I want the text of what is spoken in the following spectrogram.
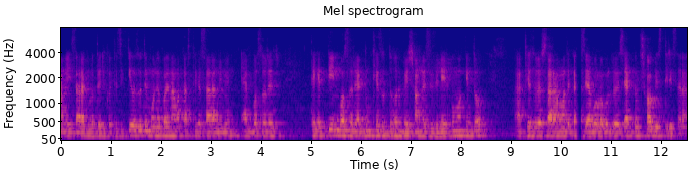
আমি এই চারাগুলো তৈরি করতেছি। কেউ যদি মনে করেন আমার কাছ থেকে চারা নেবেন, এক বছরের থেকে তিন বছরে একদম খেজুর ধরবে সামনের সিজনে এরকমও কিন্তু খেজুরের চারা আমাদের কাছে অ্যাভেলেবল রয়েছে, একদম সব স্ত্রী চারা।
